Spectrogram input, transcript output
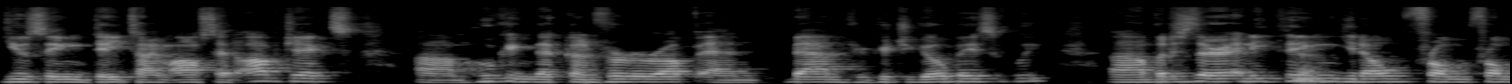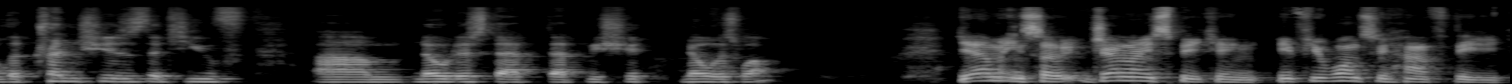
using datetime offset objects um, hooking that converter up, and bam, you're good to go, basically. Uh, but is there anything yeah. you know from from the trenches that you've um, noticed that that we should know as well? Yeah, I mean, so generally speaking, if you want to have the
